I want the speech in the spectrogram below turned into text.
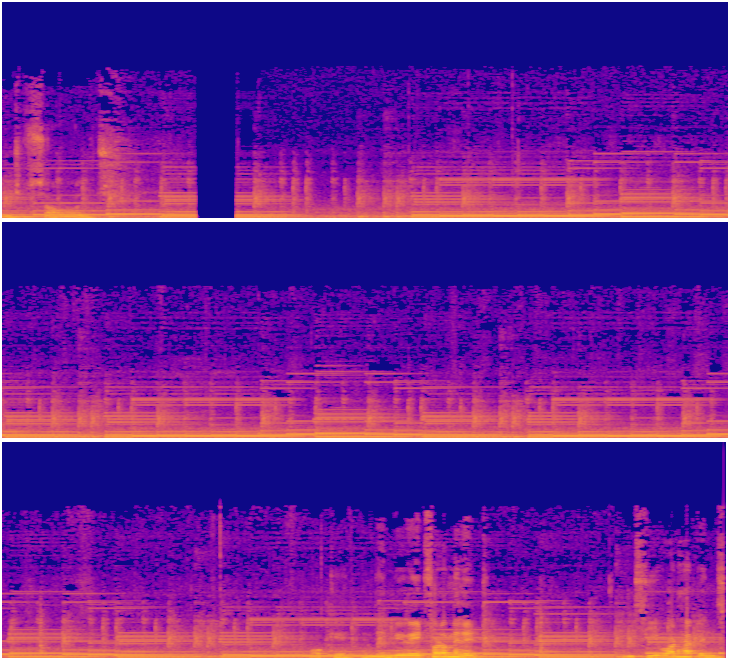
pinch of salt. Okay, and then we wait for a minute and see what happens.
